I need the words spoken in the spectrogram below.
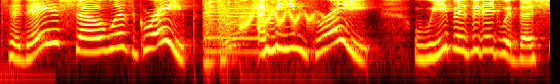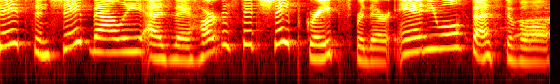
Today's show was grape. I mean, great. We visited with the Shapes in Shape Valley as they harvested shape grapes for their annual festival.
